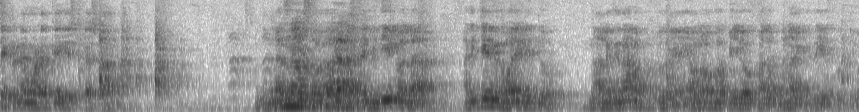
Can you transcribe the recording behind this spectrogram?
ಶೇಖರಣೆ ಮಾಡೋಕೆ ಎಷ್ಟು ಕಷ್ಟ? ವಿಧಿ ಇಲ್ವಲ್ಲ? ಅದಕ್ಕೆ ನಿಮಗೆ ಅವಾಗ ಹೇಳಿದ್ದು. ನಾಲ್ಕು ಜನ ಮಕ್ಕಳು ಹುಟ್ಟಿದ್ರೆ ಯಾವನೋ ಒಬ್ಬ ಕೈಯೋ ಕಾಲ ಊನ ಆಗಿದ್ರೆ ಎಷ್ಟು ಕೊಡ್ತೀವ?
